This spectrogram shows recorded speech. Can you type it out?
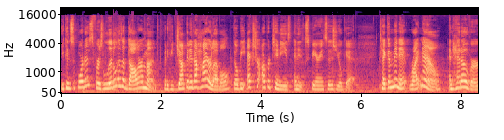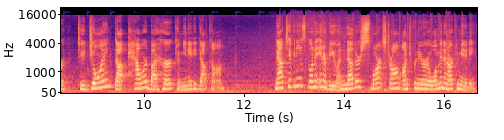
You can support us for as little as a dollar a month, but if you jump in at a higher level, there'll be extra opportunities and experiences you'll get. Take a minute right now and head over to join.poweredbyhercommunity.com. Now, Tiffany is going to interview another smart, strong entrepreneurial woman in our community.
